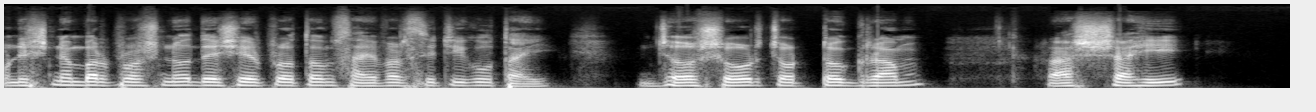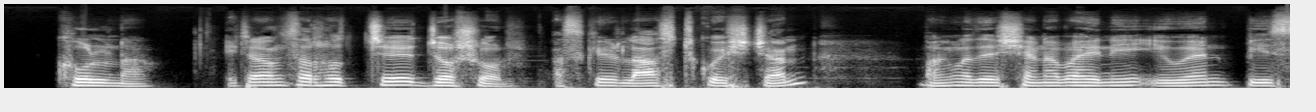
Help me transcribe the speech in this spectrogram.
উনিশ নম্বর প্রশ্ন, দেশের প্রথম সাইবার সিটি কোথায়? যশোর, চট্টগ্রাম, রাজশাহী, খুলনা। এটার আনসার হচ্ছে যশোর। আজকের লাস্ট কোয়েশ্চান বাংলাদেশ সেনাবাহিনী ইউএন পিস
